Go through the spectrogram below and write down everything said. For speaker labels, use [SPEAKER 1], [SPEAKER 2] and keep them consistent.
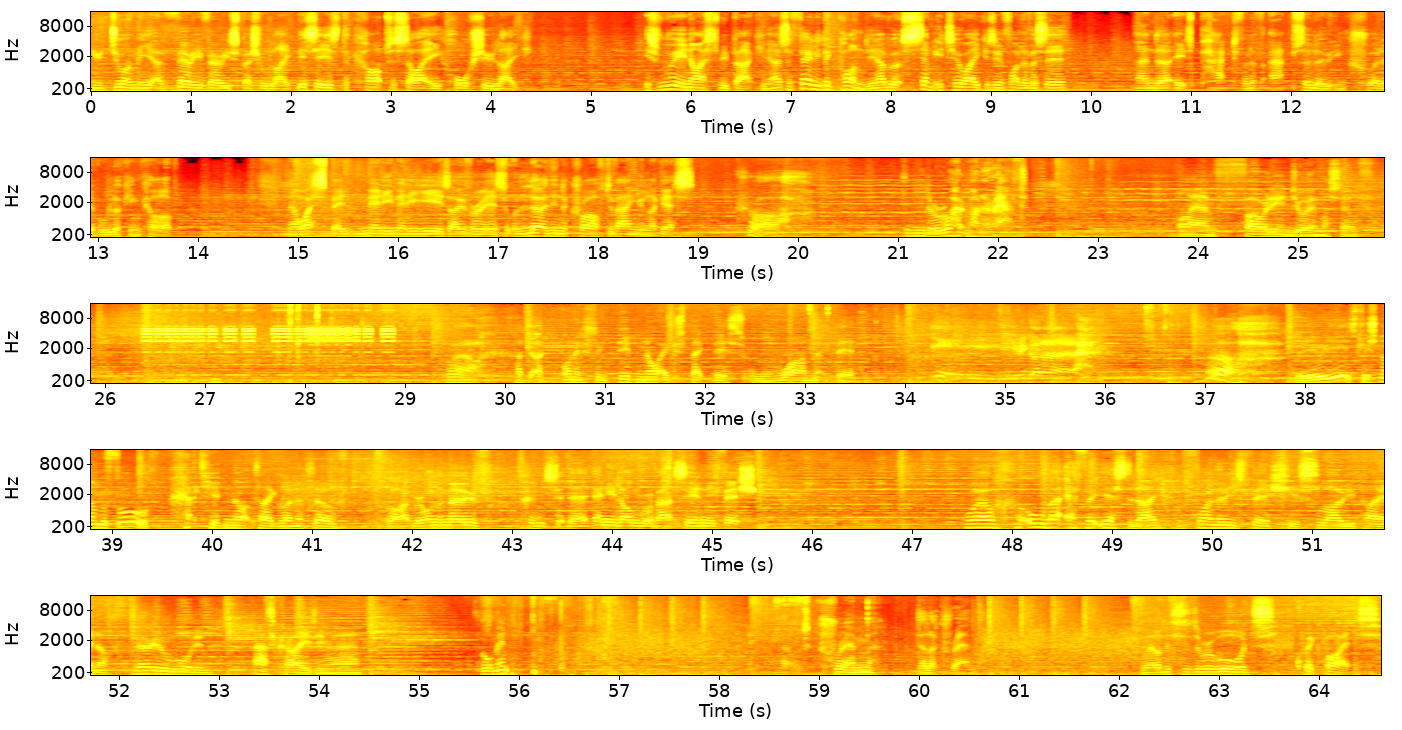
[SPEAKER 1] You join me at a very, very special lake. This is the Carp Society Horseshoe Lake. It's really nice to be back, you know. It's a fairly big pond, you know. We've got 72 acres in front of us here, and uh, it's packed full of absolute incredible looking carp. Now, I spent many, many years over here sort of learning the craft of angling, I guess. Oh, giving me the right run around. I am thoroughly enjoying myself. Wow, I, I honestly did not expect this one bit. Yay, we got a... Oh,
[SPEAKER 2] well, here he is, fish number four.
[SPEAKER 1] That did not take long at all. Right, we're on the move. Couldn't sit there any longer without seeing any fish. Well, all that effort yesterday of finding these fish is slowly paying off. Very rewarding. That's crazy, man.
[SPEAKER 2] Put them in.
[SPEAKER 1] Creme de la creme. Well, this is the rewards. Quick bites.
